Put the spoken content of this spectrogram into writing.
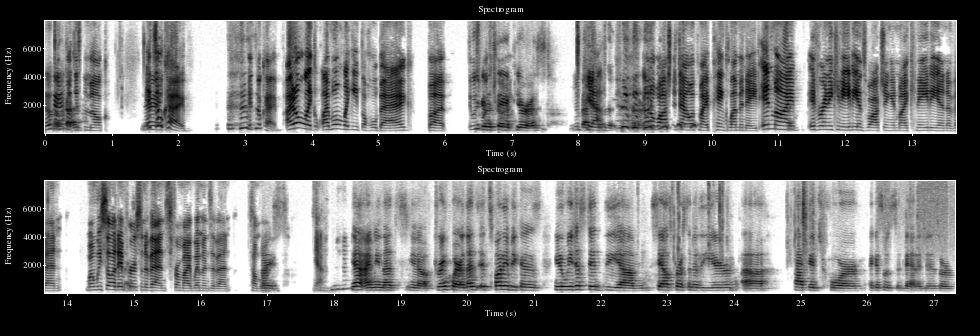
okay. Okay. Just the milk. All It's right. okay. It's okay. I don't like I won't like eat the whole bag, but it was You're gonna worth stay a purist. Yeah. I'm gonna wash it down with my pink lemonade. In my if there are any Canadians watching in my Canadian event, when we still had in-person events for my women's event, Tumbler. Nice. Yeah. Yeah, I mean that's you know drinkware. That it's funny because you know we just did the um, salesperson of the year uh, package for I guess it was advantages or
